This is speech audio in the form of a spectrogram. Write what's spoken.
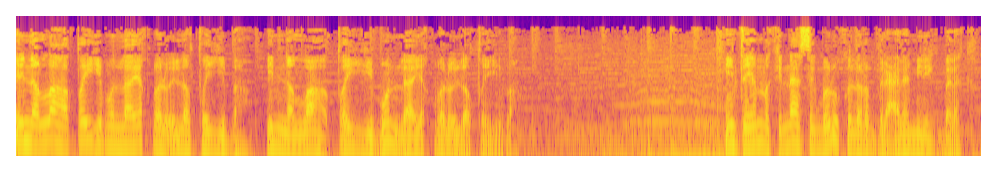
إن الله طيب لا يقبل إلا طيبة. إن الله طيب لا يقبل إلا طيبة. انت يهمك الناس يقبلوك ولا رب العالمين يقبلك؟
